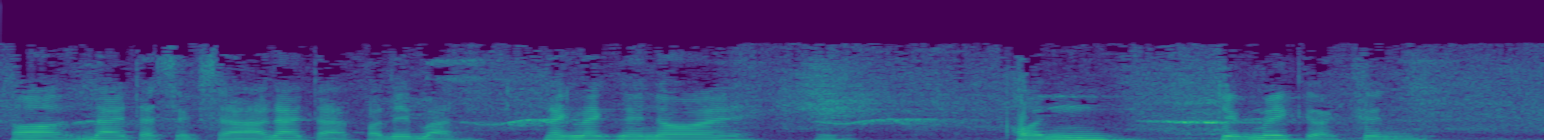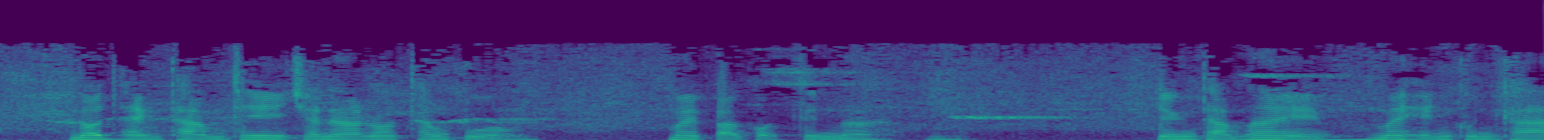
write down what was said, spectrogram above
เพราะได้แต่ศึกษาได้แต่ปฏิบัติเล็ก ๆ น้อย ๆ ผลจึงไม่เกิดขึ้น รถแห่งธรรมที่ชนะรถทั้งปวงไม่ปรากฏขึ้นมา จึงทำให้ไม่เห็นคุณค่า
